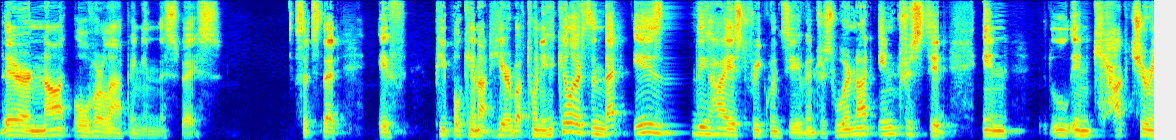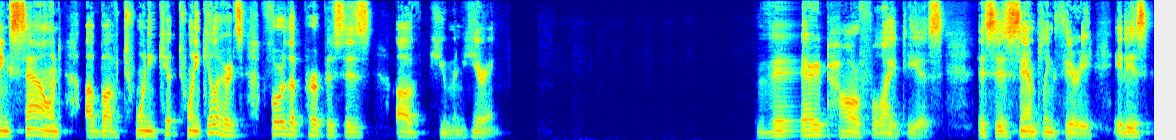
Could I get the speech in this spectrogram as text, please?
they're not overlapping in this space, such that if people cannot hear above 20 kilohertz, then that is the highest frequency of interest. We're not interested in in capturing sound above 20, 20 kilohertz for the purposes of human hearing. Very powerful ideas. This is sampling theory. It is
